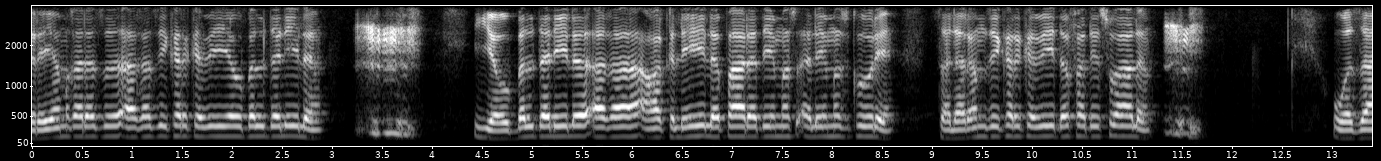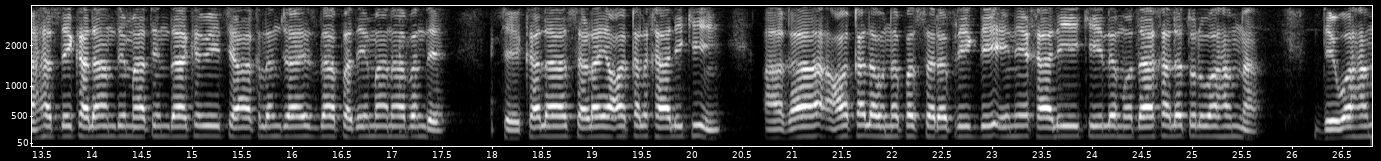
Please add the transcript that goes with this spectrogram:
دریم غرض اغا ذکر کوي یو بل دلیل یو بل دلیل هغه عقلی لپاره د مسئله مذکوره څلرم ذکر کوي د فد سوال وضاحت د کلام د ماتن دا کوي چې عقلا جائز ده په دې معنی باندې چې کله سړی عقل خالی کی اغا عقل او نفس سره پریږدي انې خالی کی له مداخلت الوهم نه د وهم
